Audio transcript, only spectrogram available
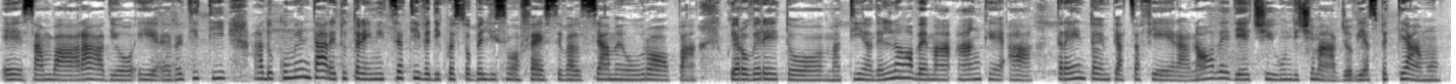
e Samba Radio e RTT a documentare tutte le iniziative di questo bellissimo festival Siamo Europa qui a Rovereto mattina del 9 ma anche a Trento in Piazza Fiera 9, 10, 11 maggio. Vi aspettiamo.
